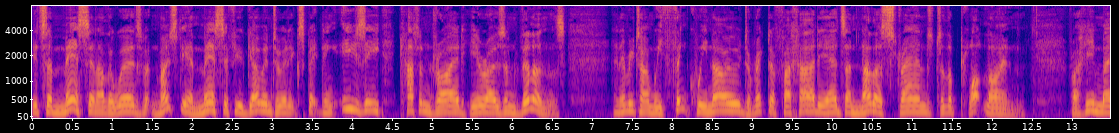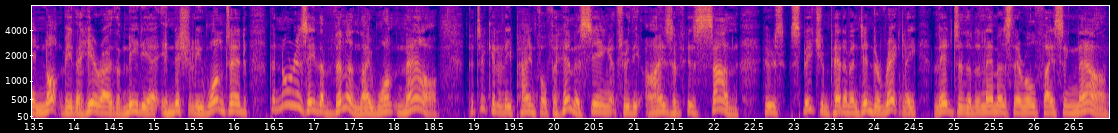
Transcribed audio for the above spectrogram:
It's a mess, in other words, but mostly a mess if you go into it expecting easy, cut and dried heroes and villains. And every time we think we know, director Farhadi adds another strand to the plotline. Rahim may not be the hero the media initially wanted, but nor is he the villain they want now. Particularly painful for him is seeing it through the eyes of his son, whose speech impediment indirectly led to the dilemmas they're all facing now.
